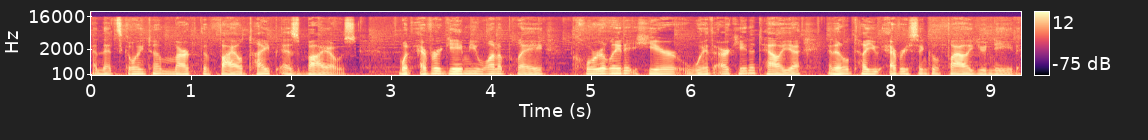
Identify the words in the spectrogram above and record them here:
and that's going to mark the file type as BIOS whatever game you want to play, correlate it here with Arcade Italia, and it'll tell you every single file you need.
